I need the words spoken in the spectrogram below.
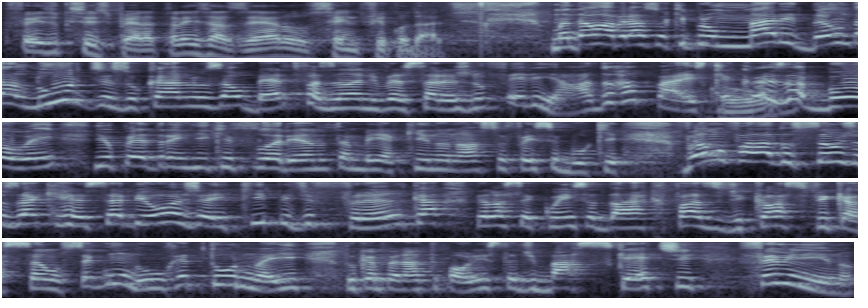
fez o que se espera, 3 a 0 sem dificuldades. Mandar um abraço aqui pro maridão da Lourdes, o Carlos Alberto, fazendo aniversário no feriado, rapaz, que oh. coisa boa, hein? E o Pedro Henrique Floriano também aqui no nosso Facebook. Vamos falar do São José que recebe hoje a equipe de Franca pela sequência da fase de classificação, segundo o retorno aí do Campeonato Paulista de Basquete Feminino.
